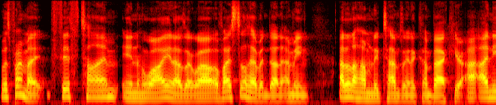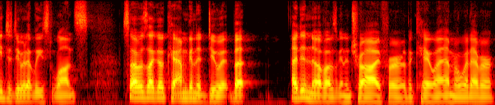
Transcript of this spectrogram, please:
it was probably my fifth time in Hawaii, and I was like, well, if I still haven't done it, I mean, I don't know how many times I'm gonna come back here. I, I need to do it at least once. So I was like, okay, I'm gonna do it, but I didn't know if I was going to try for the KOM or whatever.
